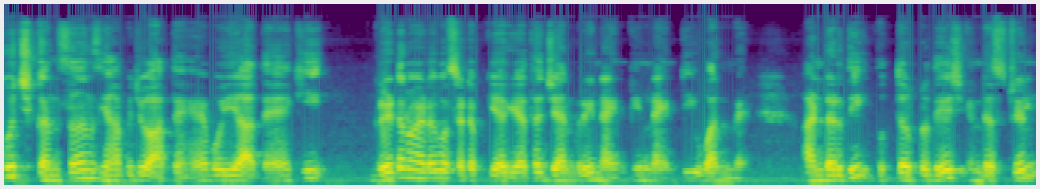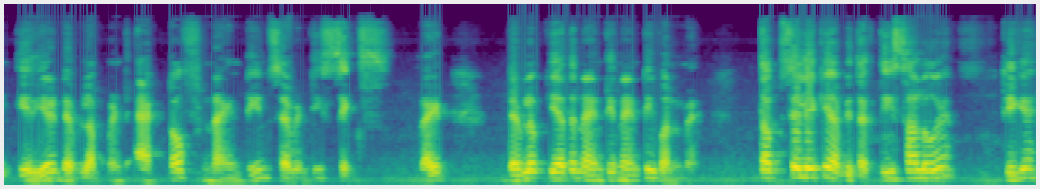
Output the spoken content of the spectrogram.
कुछ कंसर्न्स यहाँ पे जो आते हैं, वो ये आते हैं कि ग्रेटर नोएडा को सेटअप किया गया था जनवरी 1991 में under the Uttar Pradesh industrial area development act of 1976 right develop किया था 1991 में। तब से लेके अभी तक तीस साल हो गए, ठीक है?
